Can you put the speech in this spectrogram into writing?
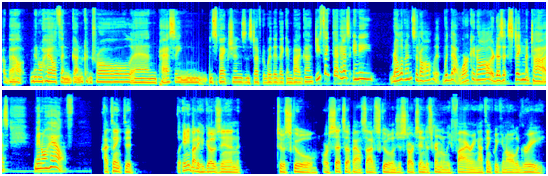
about mental health and gun control and passing inspections and stuff to whether they can buy guns, do you think that has any relevance at all? Would that work at all? Or does it stigmatize mental health? I think that anybody who goes in to a school or sets up outside of school and just starts indiscriminately firing, I think we can all agree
